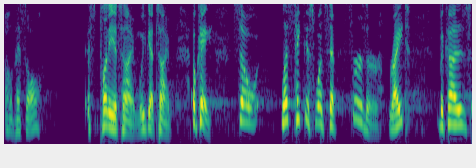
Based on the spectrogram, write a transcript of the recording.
Oh, that's all? That's plenty of time. We've got time. Okay, so let's take this one step further, right? Because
